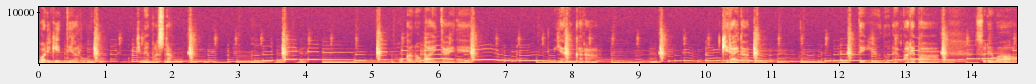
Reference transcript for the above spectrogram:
割り切ってやろうと決めました、うん、他の媒体でやるから嫌いだっていうのであればそれは、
